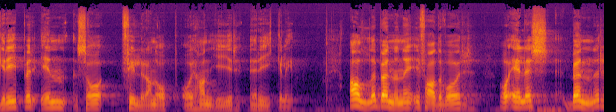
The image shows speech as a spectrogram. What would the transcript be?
griper inn, så fyller han opp, og han gir rikelig. Alle bønnene i Fader vår og ellers bønner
